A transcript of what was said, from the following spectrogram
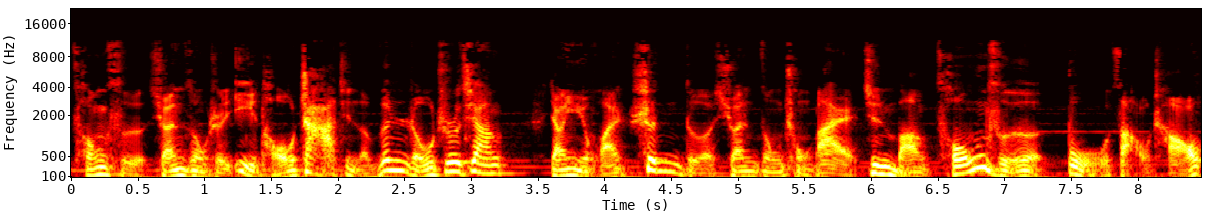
从此，玄宗是一头扎进了温柔之乡，杨玉环深得玄宗宠爱，君王从此不早朝。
